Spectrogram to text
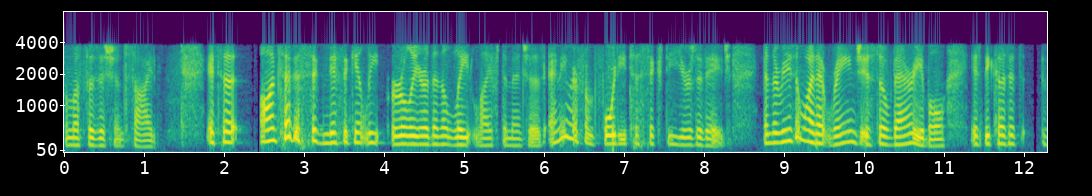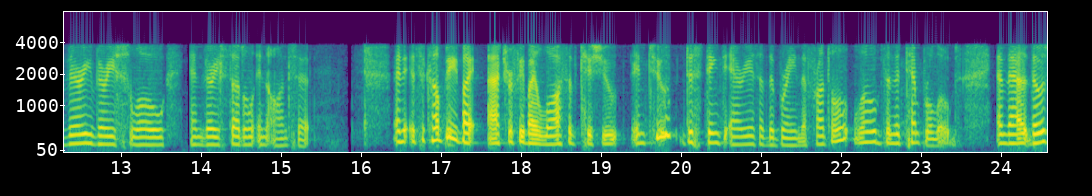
from a physician's side. It's a Onset is significantly earlier than the late life dementias, anywhere from 40 to 60 years of age. And the reason why that range is so variable is because it's very, very slow and very subtle in onset. And it's accompanied by atrophy by loss of tissue in two distinct areas of the brain, the frontal lobes and the temporal lobes. And that those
